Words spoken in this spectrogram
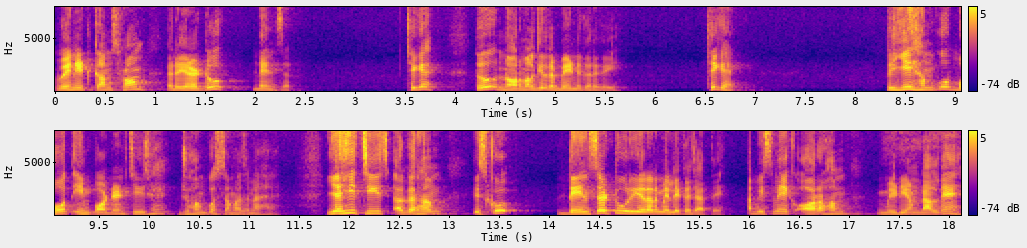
when it comes from rare to denser ठीक है? तो नॉर्मल की तरफ़ बेंड कर गई। ठीक है? तो ये हमको बहुत इंपॉर्टेंट चीज़ है जो हमको समझना है। यही चीज़ अगर हम इसको डेंसर टू रेयर में लेकर जाते अब इसमें एक और हम मीडियम डाल दें।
